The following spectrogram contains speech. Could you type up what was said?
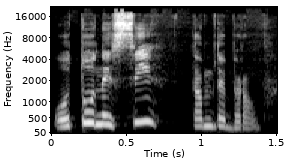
Ото неси там, де брав.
